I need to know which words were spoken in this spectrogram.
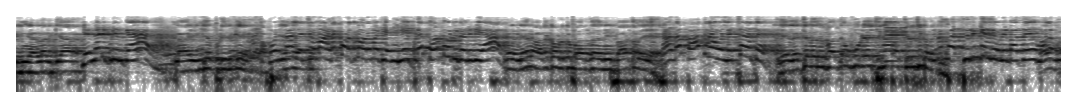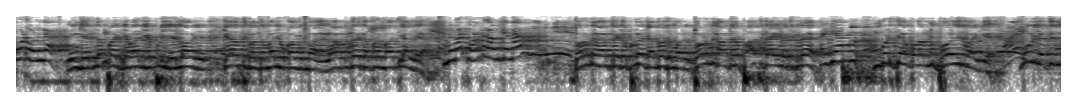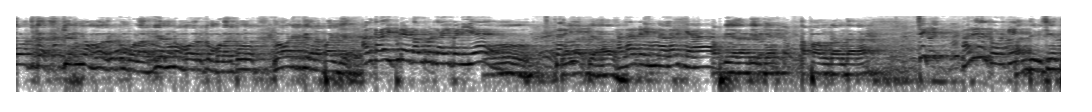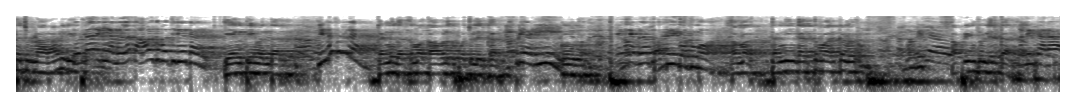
நீங்க நல்லா இருக்கியா? என்னடி இப்படி இருக்க? நான் எங்க எப்படி இருக்கேன்? அப்படியே லட்சணமா அடக்க உடக்கமா வர மாட்டியா நீ? இப்படியே திறந்து விட்டுட்டு வருவியா? இவ்வளவு நேரம் அடக்க ஒடுக்க மாறுத நீ பார்க்கலையே? நான் தான் பார்த்தேன் உன் லட்சணத்தை. என் லட்சணத்தை பார்த்தா ஊரே சிரிப்பா சிரிச்சு கிடக்குது சிரிக்கிறது உன்னை பார்த்து. முதல்ல மூடு ஒழுங்க. நீங்க இருந்தப்ப இங்க மாதிரி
